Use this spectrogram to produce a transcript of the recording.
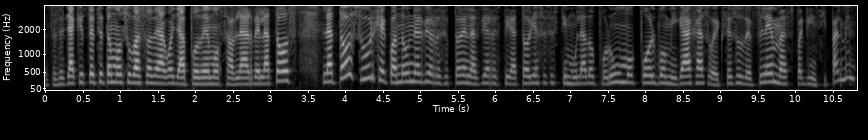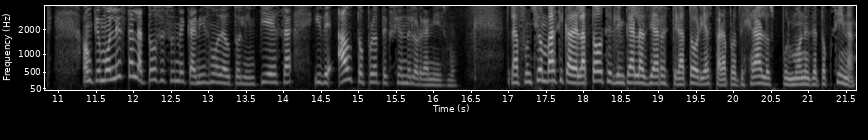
Entonces, ya que usted se tomó su vaso de agua, ya podemos hablar de la tos. La tos surge cuando un nervio receptor en las vías respiratorias es estimulado por humo, polvo, migajas o excesos de flemas principalmente. Aunque molesta, la tos es un mecanismo de autolimpieza y de autoprotección del organismo. La función básica de la tos es limpiar las vías respiratorias para proteger a los pulmones de toxinas.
